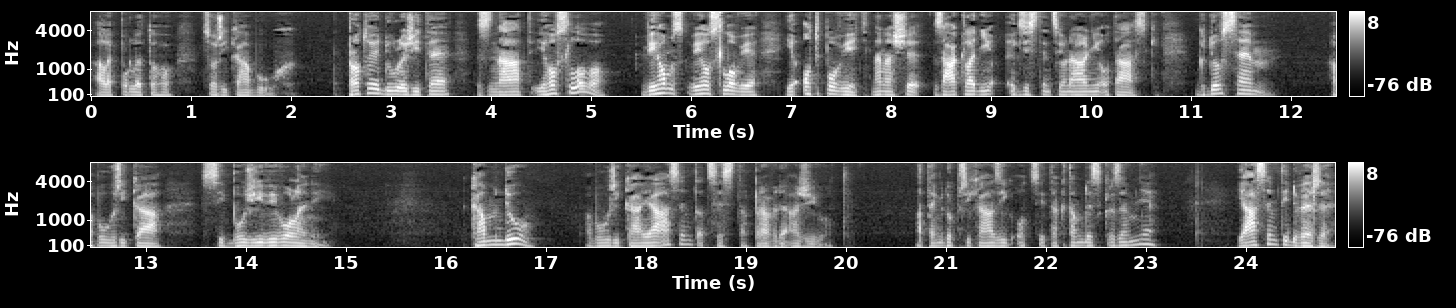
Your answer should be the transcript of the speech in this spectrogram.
ale podle toho, co říká Bůh. Proto je důležité znát jeho slovo. V jeho, v jeho slově je odpověď na naše základní existenciální otázky. Kdo jsem? A Bůh říká, jsi boží vyvolený. Kam jdu? A Bůh říká, já jsem ta cesta, pravda a život. A ten, kdo přichází k otci, tak tam jde skrze mě. Já jsem ty dveře.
